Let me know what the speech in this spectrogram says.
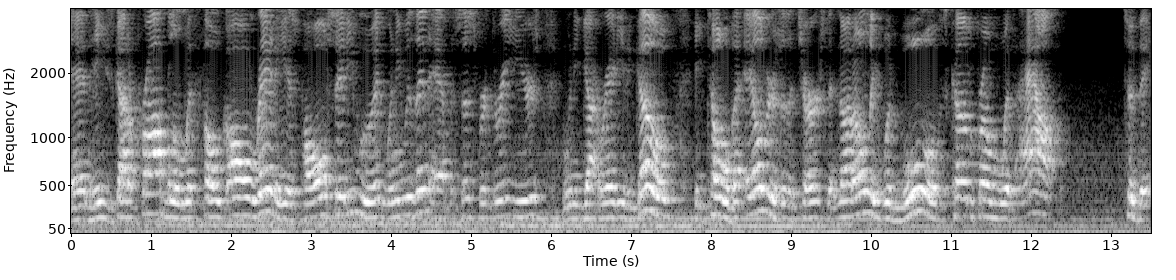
and he's got a problem with folk already, as Paul said he would when he was in Ephesus for three years. When he got ready to go, he told the elders of the church that not only would wolves come from without to the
